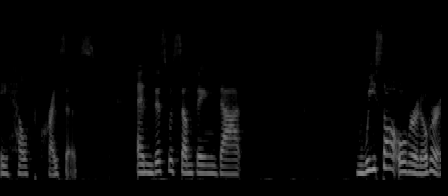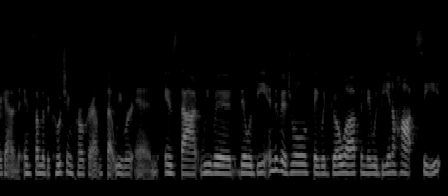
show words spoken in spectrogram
a health crisis. And this was something that we saw over and over again in some of the coaching programs that we were in is that we would there would be individuals they would go up and they would be in a hot seat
